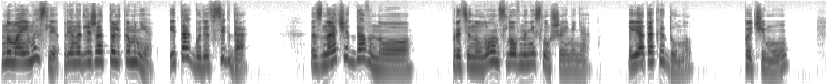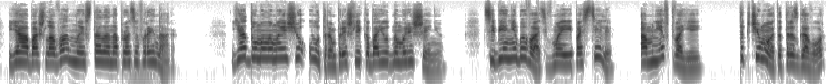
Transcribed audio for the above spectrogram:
но мои мысли принадлежат только мне, и так будет всегда». «Значит, давно», Протянул он, словно не слушая меня. Я так и думал. Почему? Я обошла ванну и встала напротив Рейнара. Я думала, мы еще утром пришли к обоюдному решению. Тебе не бывать в моей постели, а мне в твоей. Так к чему этот разговор?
